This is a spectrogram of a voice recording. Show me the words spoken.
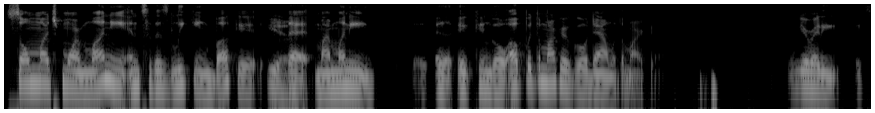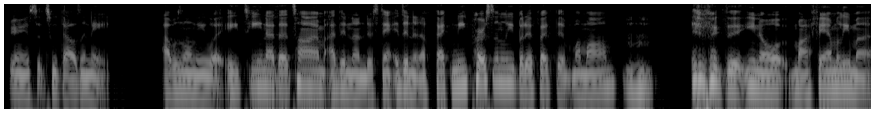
so much more money into this leaking bucket Yeah. that my money it, it can go up with the market or go down with the market. We already experienced it 2008. I was only what 18 at that time. I didn't understand. It didn't affect me personally, but it affected my mom hmm it affected you know my family my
